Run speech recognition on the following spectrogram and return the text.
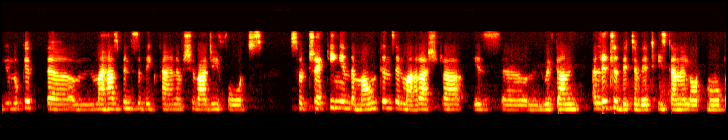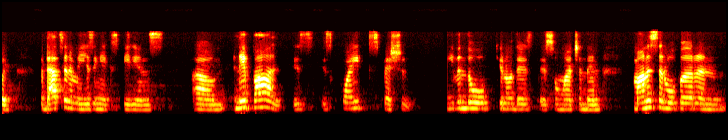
you look at um, my husband is a big fan of Shivaji forts. So trekking in the mountains in Maharashtra is um, we've done a little bit of it. He's done a lot more, but but that's an amazing experience. Um, Nepal is is quite special, even though you know there's there's so much. And then Manasarovar and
